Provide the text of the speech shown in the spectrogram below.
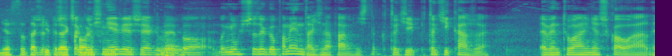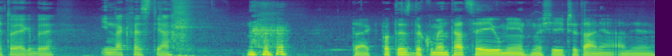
Jest to taki że, że czegoś nie wiesz jakby, no. bo, bo nie musisz tego pamiętać na pamięć. No, kto, ci, kto ci każe? Ewentualnie szkoła, ale to jakby inna kwestia. tak, po to jest dokumentacja i umiejętność jej czytania, a nie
